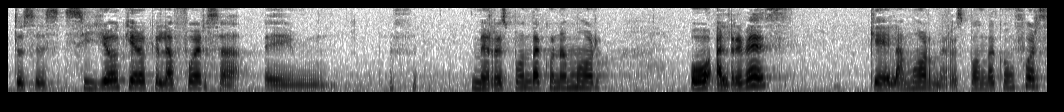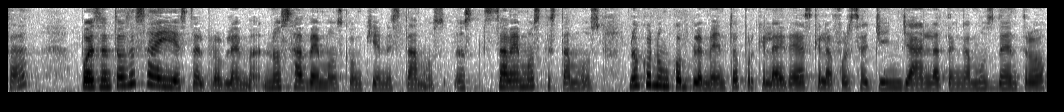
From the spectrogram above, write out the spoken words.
Entonces, si yo quiero que la fuerza em, me responda con amor o al revés, que el amor me responda con fuerza, pues entonces ahí está el problema. No sabemos con quién estamos. sabemos que estamos no con un complemento, porque la idea es que la fuerza yin yang la tengamos dentro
